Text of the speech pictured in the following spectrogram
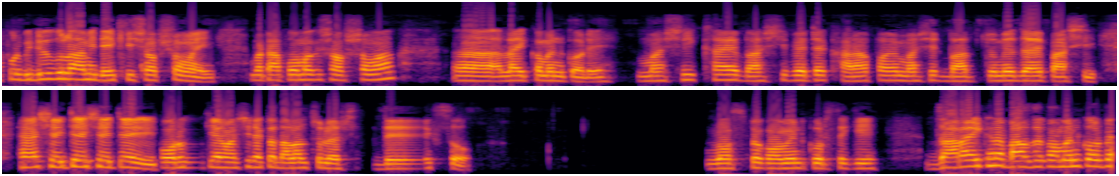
আপুর ভিডিওগুলো আমি দেখি সব সময় বাট আপু আমাকে সব সময় লাইক কমেন্ট করে। মাসি খায়, বাসি পেটে খারাপ হয়, মাসির বাথরুমে যায় পাশি। হ্যাঁ সেটাই সেটাই। পরকিয়ার মাসির একটা দালাল চলে আসছে, দেখছ? নষ্ট কমেন্ট করছে কি? যারা এখানে বাজে কমেন্ট করবে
